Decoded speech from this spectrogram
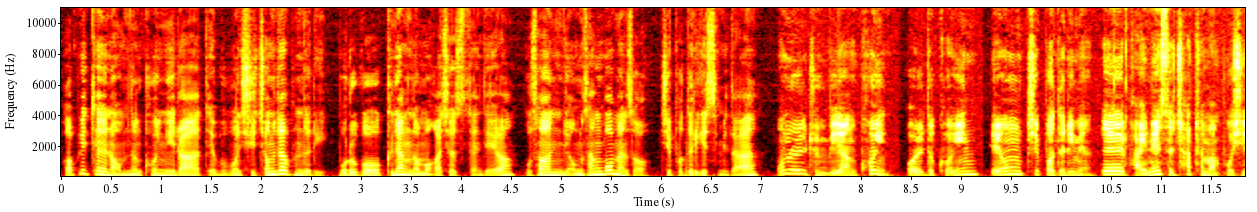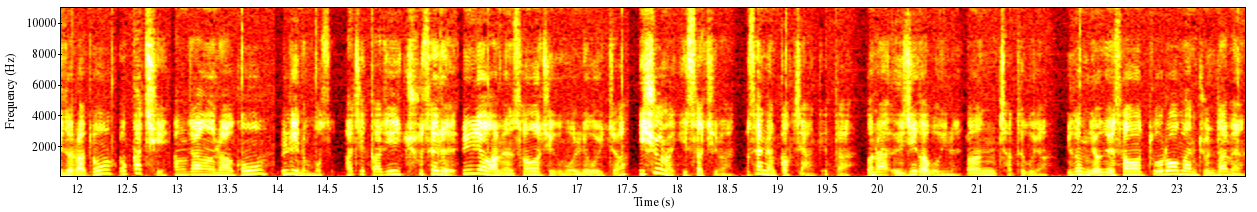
업비트에는 없는 코인이라 대부분 시청자분들이 모르고 그냥 넘어가셨을 텐데요. 우선 영상 보면서 짚어드리겠습니다. 오늘 준비한 코인, 월드코인 내용 짚어드리면 이제 바이낸스 차트만 보시더라도 똑같이 상장을 하고 흘리는 모습 아직까지 추세를 흘려가면서 지금 올리고 있죠. 이슈는 있었지만 추세는 꺾지 않겠다. 거나 의지가 보이는 그런 차트고요. 지금 여기서 뚫어만 준다면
